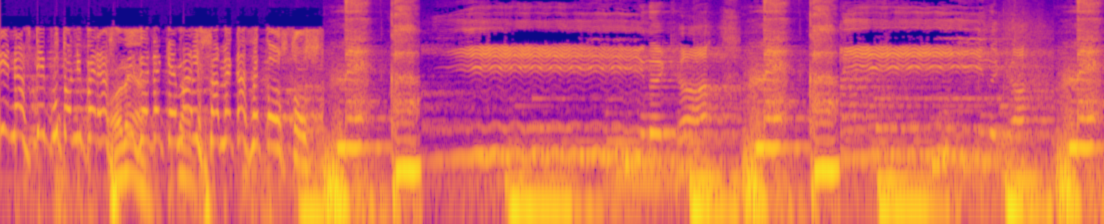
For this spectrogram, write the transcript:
είναι αυτή που τον υπερασπίζεται και μάλιστα με κάθε κόστος. Μέκα. Μέκα. Μέκα.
